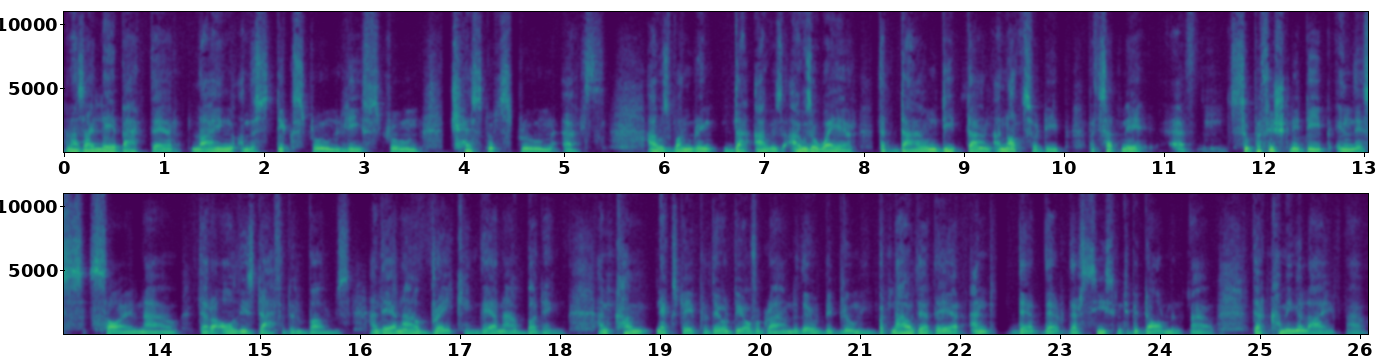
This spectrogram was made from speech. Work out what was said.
And as I lay back there, lying on the stick strewn, leaf strewn, chestnut strewn earth, I was wondering, I was, I was aware that down, deep down, and not so deep, but certainly Uh, superficially deep in this soil now, there are all these daffodil bulbs, and they are now breaking, they are now budding. And come next April, they will be overground, they will be blooming. But now they're there, and they're, they're, they're ceasing to be dormant now. They're coming alive now.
